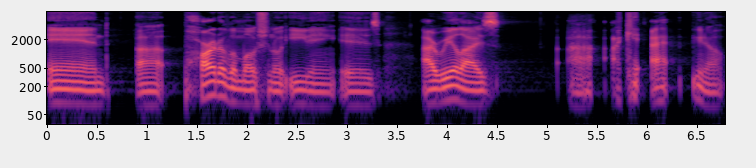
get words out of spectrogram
And uh, part of emotional eating is I realize uh, I can't, I, you know,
